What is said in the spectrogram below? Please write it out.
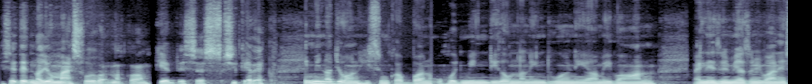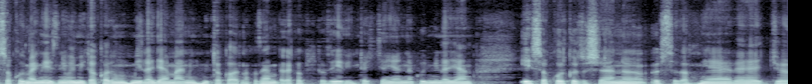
És nagyon máshol vannak a kérdéses sikerek. Mi nagyon hiszünk abban, hogy mindig onnan indulni, ami van, megnézni, hogy mi az, ami van, és akkor megnézni, hogy mit akarunk, mi legyen, már mint mit akarnak az emberek, akik az érintettjei ennek, hogy mi legyen, és akkor közösen összerakni erre egy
